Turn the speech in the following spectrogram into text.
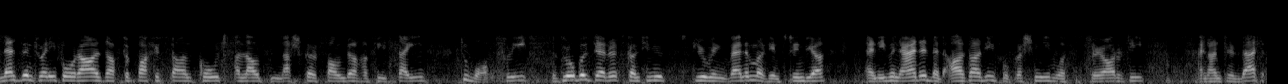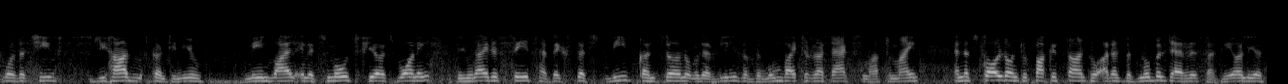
Less than 24 hours after Pakistan court allowed Lashkar founder Hafiz Saeed to walk free, the global terrorist continued spewing venom against India and even added that Azadi for Kashmir was his priority and until that was achieved, jihad would continue. Meanwhile, in its most fierce warning, the United States has expressed deep concern over the release of the Mumbai terror attacks mastermind and has called on to Pakistan to arrest the global terrorist at the earliest.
